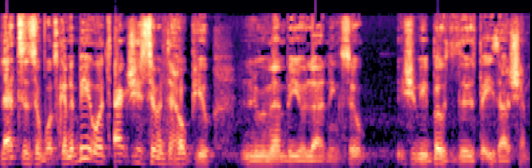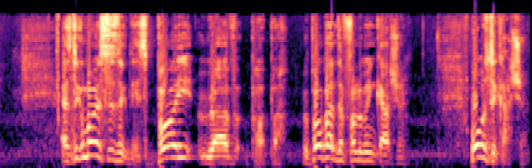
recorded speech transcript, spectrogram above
letters of what's going to be, or it's actually a simon to help you remember your learning. So it should be both of those, Be'ez Hashem. As the Gemara says like this, Boy Rav Papa. Rav Papa had the following kasha. What was the kasha?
